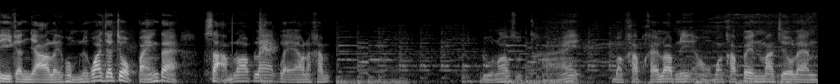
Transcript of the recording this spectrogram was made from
ตีกันยาวเลย ผมนึกว่าจะจบไปตั้งแต่ 3 รอบแรกแล้วนะครับ ดูรอบสุดท้าย บังคับใครรอบนี้โอ้โหบังคับเป็นมาเจลแลนด์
